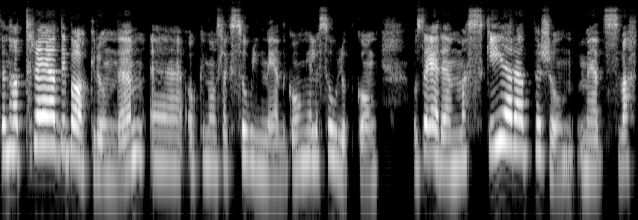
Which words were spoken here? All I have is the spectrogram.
Den har träd i bakgrunden eh, och någon slags solnedgång eller soluppgång. Och så är det en maskerad person med svart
